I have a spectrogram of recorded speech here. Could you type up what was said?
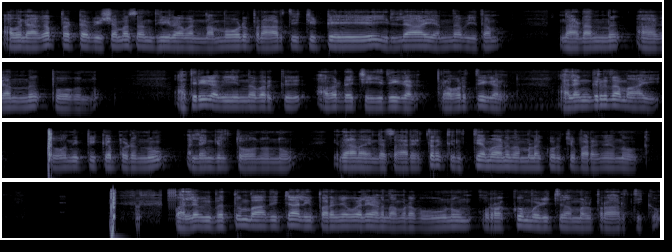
അവൻ അകപ്പെട്ട വിഷമസന്ധിയിൽ അവൻ നമ്മോട് പ്രാർത്ഥിച്ചിട്ടേയില്ല എന്ന വിധം നടന്ന് അകന്ന് പോകുന്നു. അതിര് കവിയുന്നവർക്ക് അവരുടെ ചെയ്തികൾ പ്രവൃത്തികൾ അലങ്കൃതമായി തോന്നിപ്പിക്കപ്പെടുന്നു അല്ലെങ്കിൽ തോന്നുന്നു. ഇതാണ് അതിന്റെ സാരം. എത്ര കൃത്യമാണ് നമ്മളെക്കുറിച്ച് പറഞ്ഞത് നോക്ക്. വല്ല വിപത്തും ബാധിച്ചാൽ ഈ പറഞ്ഞ പോലെയാണ് നമ്മുടെ ഊണും ഉറക്കും ഒഴിച്ച് നമ്മൾ പ്രാർത്ഥിക്കും.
